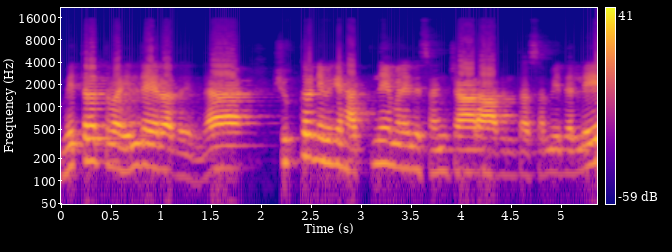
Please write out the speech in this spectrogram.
ಮಿತ್ರತ್ವ ಇಲ್ಲದೆ ಇರೋದ್ರಿಂದ ಶುಕ್ರ ನಿಮಗೆ ಹತ್ತನೇ ಮನೆಯಲ್ಲಿ ಸಂಚಾರ ಆದಂತ ಸಮಯದಲ್ಲಿ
